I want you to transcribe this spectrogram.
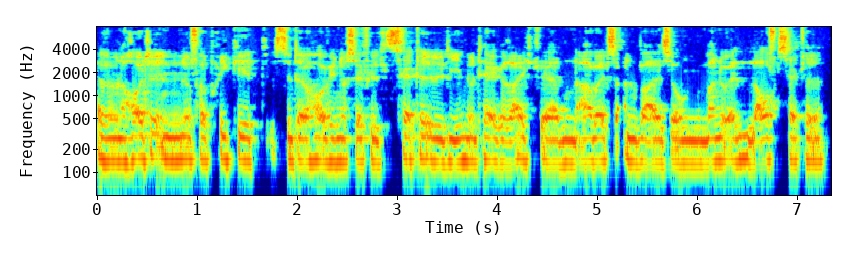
Also wenn man heute in eine Fabrik geht, sind da häufig noch sehr viele Zettel, die hin und her gereicht werden, Arbeitsanweisungen, manuelle Laufzettel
